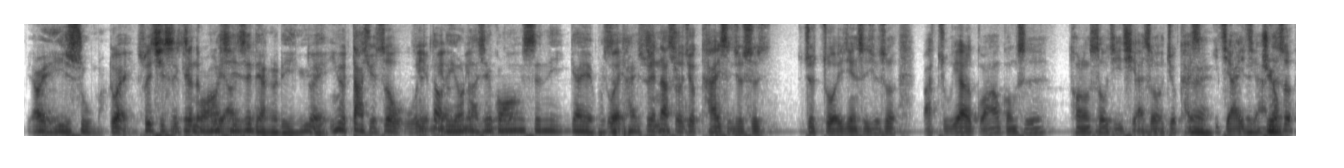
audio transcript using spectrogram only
表演艺术嘛，对，所以其实真的不了广告其实是，两个领域，对，因为大学之后我也到底有哪些广告公司，你应该也不是对，太，所以那时候就开始就是就做一件事，就是说把主要的广告公司通通收集起来之后，就开始一家一家。那时候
